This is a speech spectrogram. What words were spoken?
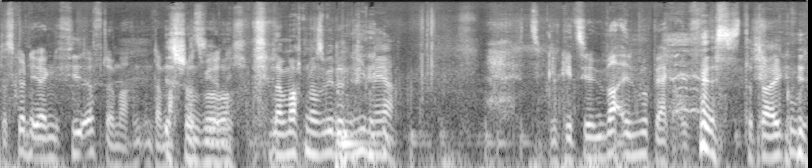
das könnt ihr eigentlich viel öfter machen. Und dann Ist macht schon man es wieder so. nicht. Dann macht man es wieder nie mehr. Zum Glück geht es hier überall nur bergauf. das ist total gut.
